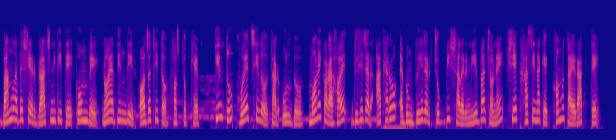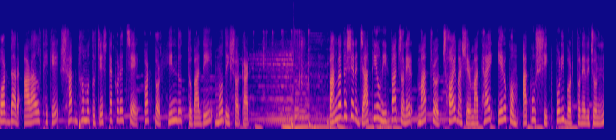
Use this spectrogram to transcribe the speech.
বাংলাদেশের রাজনীতিতে কমবে নয়াদিল্লির অযাচিত হস্তক্ষেপ। কিন্তু হয়েছিল তার উল্টো। মনে করা হয় দুই হাজার আঠারো এবং দু হাজার চব্বিশ সালের নির্বাচনে শেখ হাসিনাকে ক্ষমতায় রাখতে পর্দার আড়াল থেকে সাধ্যমতো চেষ্টা করেছে কট্টর হিন্দুত্ববাদী মোদী সরকার। বাংলাদেশের জাতীয় নির্বাচনের মাত্র ছয় মাসের মাথায় এরকম আকস্মিক পরিবর্তনের জন্য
